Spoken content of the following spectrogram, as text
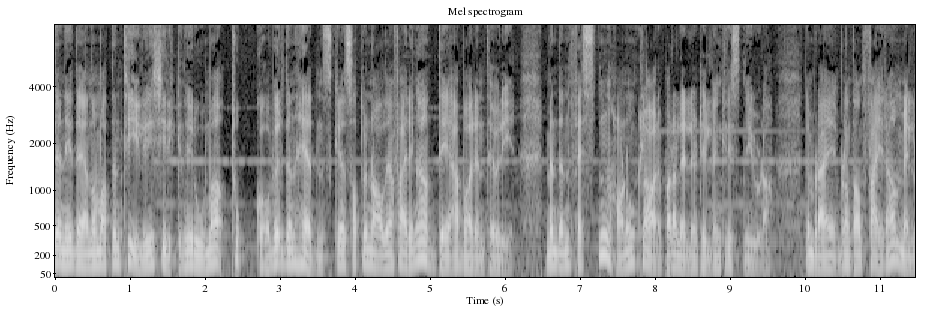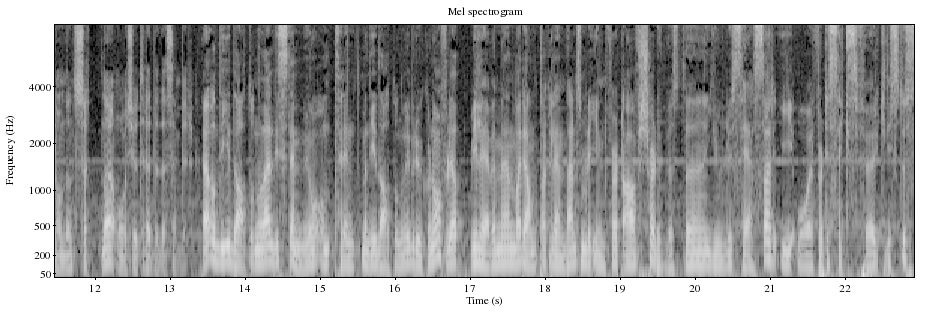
Denne ideen om at den tidlige kirken i Roma tok over den hedenske Saturnalia-feiringa, det er bare en teori. Men den festen har noen klare paralleller til den kristne jula. Den blei bl.a. feira mellom den 17. og 23. desember. Ja, og De datoene der de stemmer jo omtrent med de datoene vi bruker nå. fordi at vi lever med en variant av kalenderen som ble innført av sjølveste Julius Cæsar i år 46 før Kristus.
